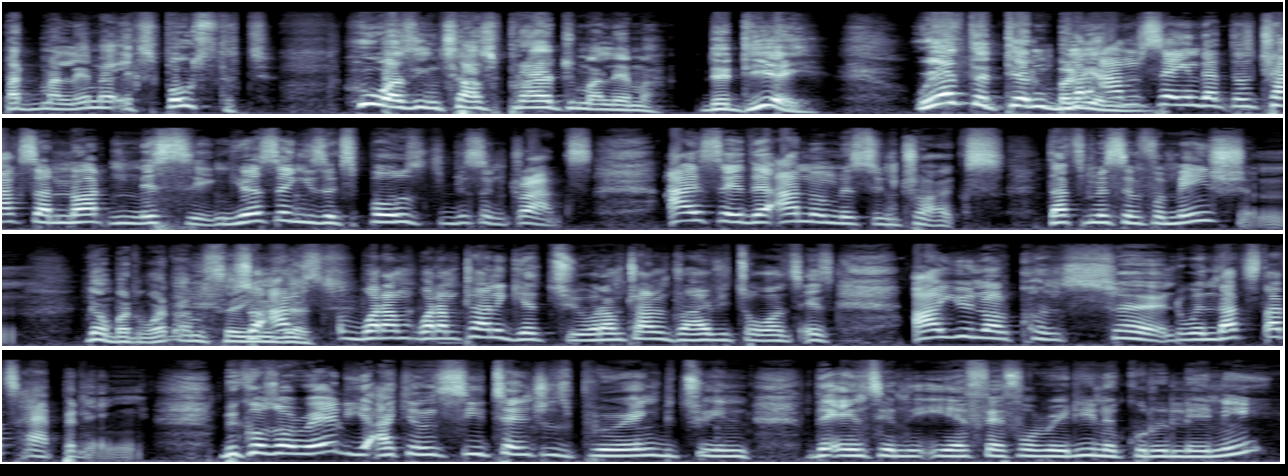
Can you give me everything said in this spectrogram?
But Malema exposed it. Who was in charge prior to Malema? The DA. Where's the 10 But? I'm saying that the trucks are not missing. You're saying he's exposed to missing trucks. I say there are no missing trucks. That's misinformation. No, but what I'm saying So is I'm that what I'm what I'm trying to get to, what I'm trying to drive you towards is are you not concerned when that starts happening? Because already I can see tensions brewing between the ANC and the EFF already in Ekurhuleni.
